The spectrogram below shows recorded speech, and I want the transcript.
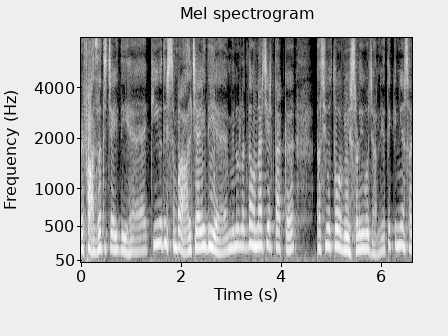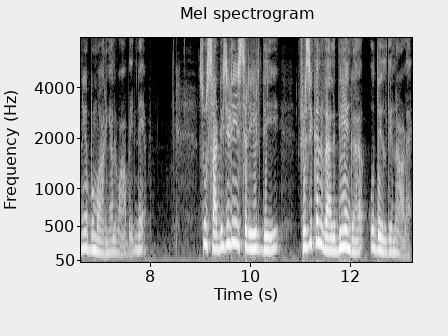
ਹਿਫਾਜ਼ਤ ਚਾਹੀਦੀ ਹੈ, ਕੀ ਉਹਦੀ ਸੰਭਾਲ ਚਾਹੀਦੀ ਹੈ, ਮੈਨੂੰ ਲੱਗਦਾ ਉਹਨਾਂ ਚਿਰ ਤੱਕ ਅਸੀਂ ਉਹ ਤੋਂ ਅਵੇਸਲੇ ਹੋ ਜਾਂਦੇ ਹਾਂ ਤੇ ਕਿੰਨੀਆਂ ਸਾਰੀਆਂ ਬਿਮਾਰੀਆਂ ਲਵਾ ਬੈਠਨੇ ਆ ਸੋ ਸਾਡੀ ਜਿਹੜੀ ਸਰੀਰ ਦੀ ਫਿਜ਼ੀਕਲ ਵੈਲਬੀਇੰਗ ਹੈ, ਉਹ ਦਿਲ ਦੇ ਨਾਲ ਹੈ।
